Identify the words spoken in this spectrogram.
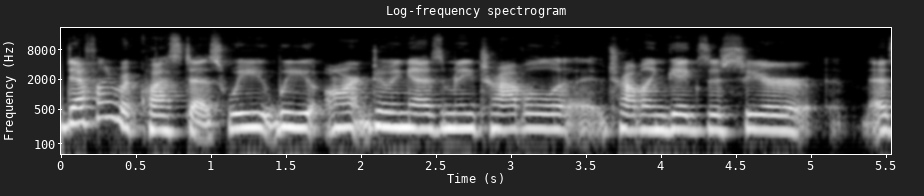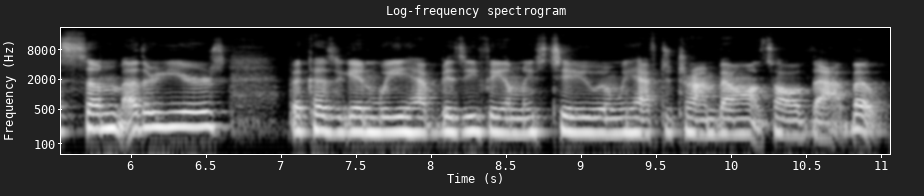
definitely request us. We we aren't doing as many travel traveling gigs this year as some other years because again, we have busy families too, and we have to try and balance all of that. But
